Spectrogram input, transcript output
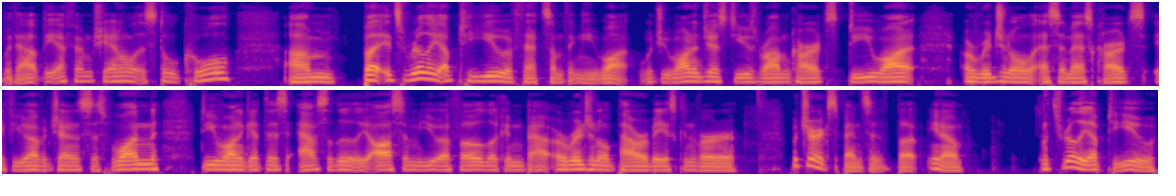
without the FM channel is still cool. Um, but it's really up to you if that's something you want. Would you want to just use ROM carts? Do you want original SMS carts? If you have a Genesis 1, do you want to get this absolutely awesome UFO looking original power base converter? which are expensive, but you know, it's really up to you.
